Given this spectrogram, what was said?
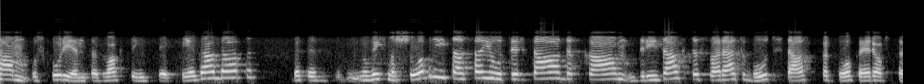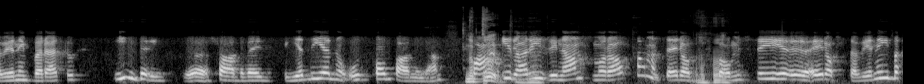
tam, uz kurien tad vakcīnas tiek piegādātas. Bet es, nu, vismaz šobrīd tā sajūta ir tāda, ka drīzāk tas varētu būt stāsts par to, ka Eiropas Savienība varētu izdarīt uh, šāda veida spiedienu uz kompānijām. Nu, Kā pro... ir arī zināms morāls pamats Eiropas Aha. komisija, uh, Eiropas Savienība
